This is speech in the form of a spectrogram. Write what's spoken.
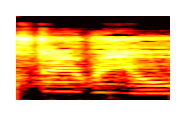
stereo.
